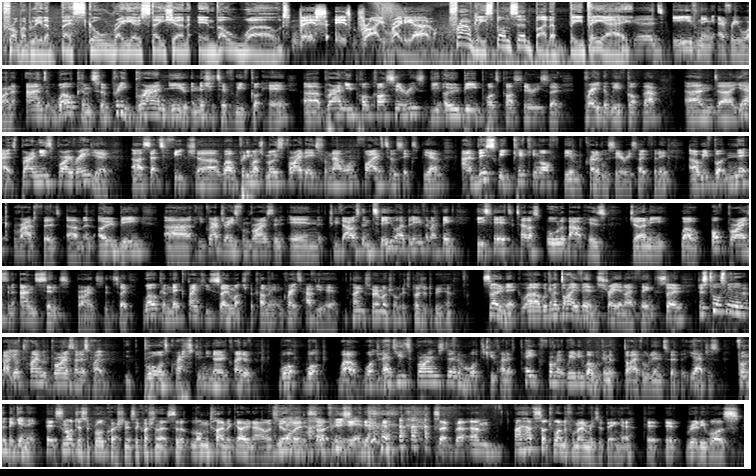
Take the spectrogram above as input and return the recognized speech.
Probably the best school radio station in the world. This is Bry Radio. Proudly sponsored by the BPA. Good evening, everyone, and welcome to a pretty brand new initiative we've got here. A brand new podcast series, the OB podcast series. So great that we've got that. And uh, yeah, it's brand new to Bry Radio uh, set to feature, well, pretty much most Fridays from now on, 5 till 6 pm. And this week, kicking off the incredible series, hopefully, uh, we've got Nick Radford, um, an OB. Uh, he graduated from Bryanston in 2002, I believe, and I think he's here to tell us all about his journey, well, of Bryanston and since Bryanston. So, welcome, Nick. Thank you so much for coming, and great to have you here. Thanks very much, Ollie. It's a pleasure to be here. So, Nick, uh, we're going to dive in straight in, I think. So, just talk to me a little bit about your time at Bryanston. It's quite a broad question, you know, kind of what, what, well, what led you to Bryanston and what did you kind of take from it, really? Well, we're going to dive all into it, but yeah, just from the beginning. It's not just a broad question, it's a question that's a long time ago now. Yeah, like I appreciate it, it, so, but um, I have such wonderful memories of being here. It, it really was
